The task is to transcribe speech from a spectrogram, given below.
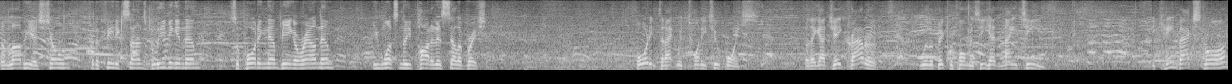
the love he has shown to the Phoenix Suns, believing in them, supporting them, being around them. He wants them to be part of this celebration. 40 tonight with 22 points. But they got Jae Crowder with a big performance. He had 19. He came back strong,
